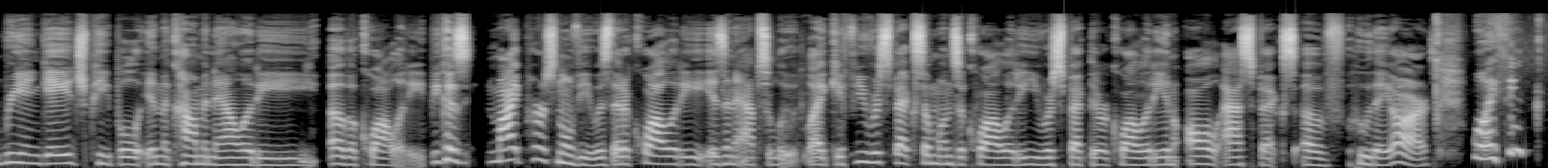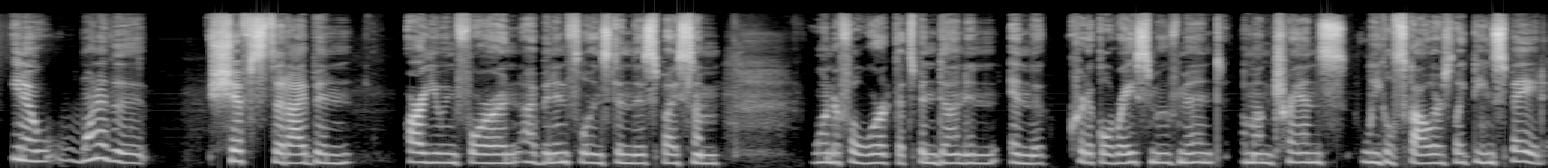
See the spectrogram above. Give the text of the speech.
re-engage people in the commonality of equality. Because my personal view is that equality is an absolute. Like if you respect someone's equality you respect their equality in all aspects of who they are. Well i think you know one of the shifts that i've been arguing for and i've been influenced in this by some wonderful work that's been done in in the critical race movement among trans legal scholars like dean spade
